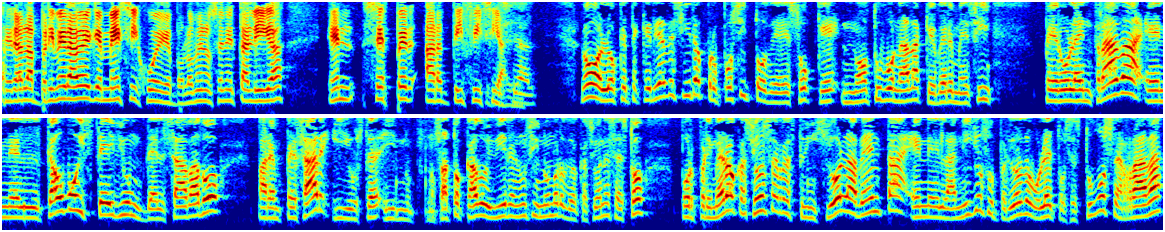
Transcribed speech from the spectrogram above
será la primera vez que Messi juegue, por lo menos en esta liga, en césped artificial. No, lo que te quería decir a propósito de eso, que no tuvo nada que ver Messi, pero la entrada en el Cowboy Stadium del sábado, para empezar, y usted y nos, nos ha tocado vivir en un sinnúmero de ocasiones esto, por primera ocasión se restringió la venta en el anillo superior de boletos, estuvo cerrada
